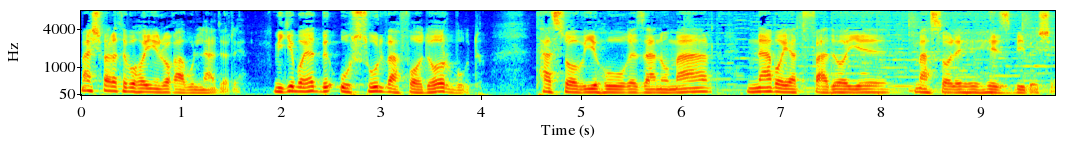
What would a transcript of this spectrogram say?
مشورت بهای این رو قبول نداره. میگه باید به اصول وفادار بود. تصاوی حقوق زن و مرد نباید فدای مصالح حزبی بشه.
